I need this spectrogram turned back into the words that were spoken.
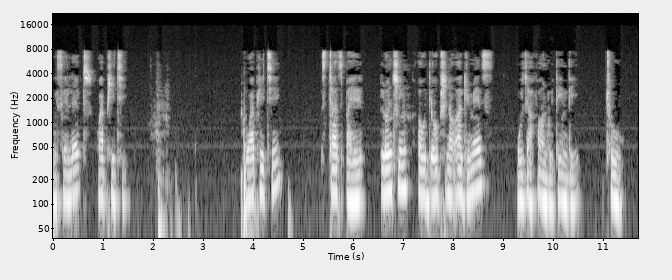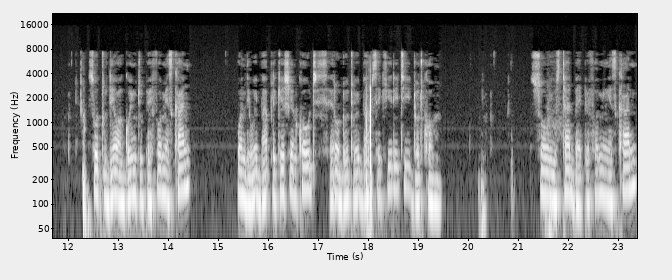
we select Wapiti. Wapiti starts by launching all the optional arguments which are found within the tool. So today we're going to perform a scan on the web application code 0.webappsecurity.com. So we'll start by performing a scan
